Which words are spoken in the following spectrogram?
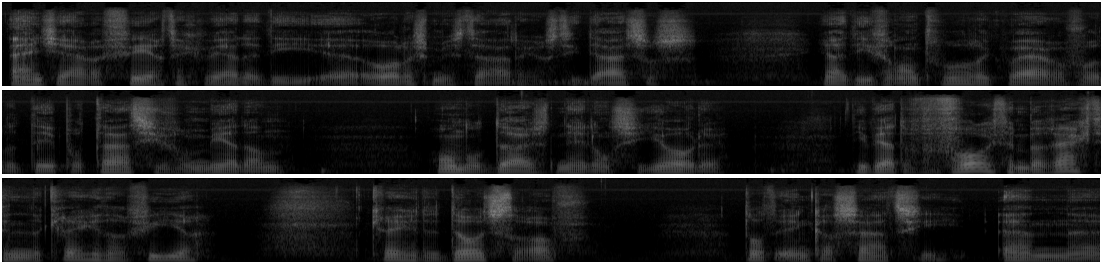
eind jaren 40 werden die oorlogsmisdadigers, die Duitsers, ja, die verantwoordelijk waren voor de deportatie van meer dan 100.000 Nederlandse Joden. Die werden vervolgd en berecht en kregen er vier kregen de doodstraf tot incassatie. En uh,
